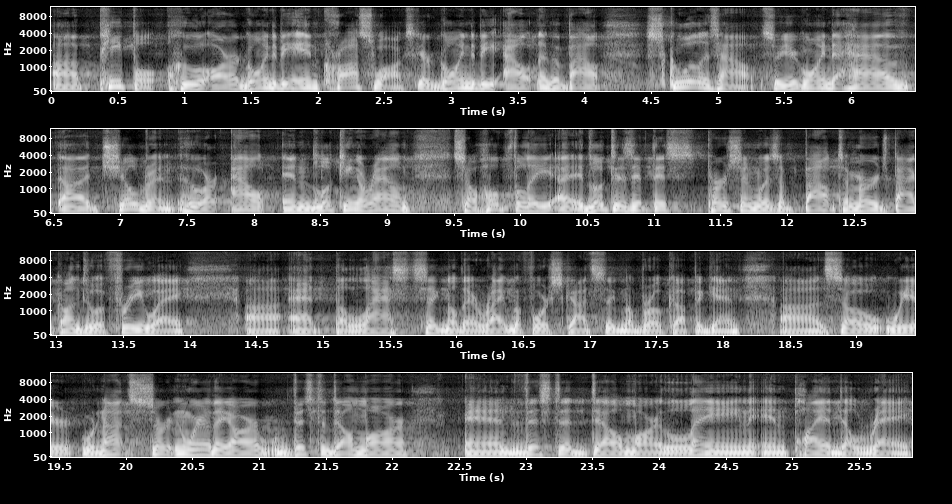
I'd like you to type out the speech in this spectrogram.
uh, people who are going to be in crosswalks. They're going to be out and about. School is out, so you're going to have uh, children who are out and looking around. So hopefully, uh, it looked as if this person was about to merge back onto a freeway uh, at the last signal there right before Scott's signal broke up again. Uh, so we're, we're not certain where they are. Vista Del Mar and Vista Del Mar Lane in Playa del Rey.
